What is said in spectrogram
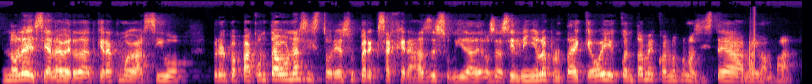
no le decía la verdad, que era como evasivo, pero el papá contaba unas historias súper exageradas de su vida. O sea, si el niño le preguntaba de que, oye, cuéntame cuándo conociste a mi mamá.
